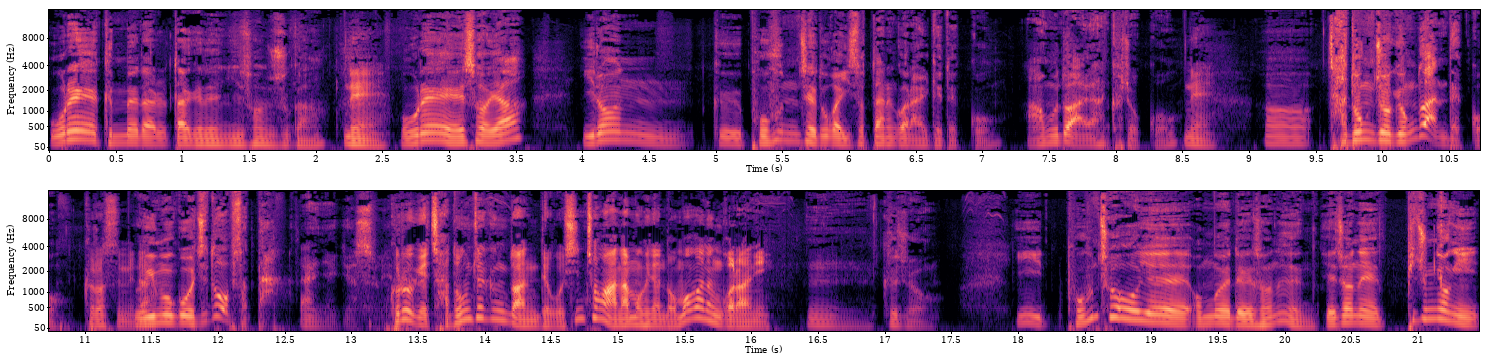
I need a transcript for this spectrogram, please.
올해 금메달을 따게 된 이 선수가 네, 올해에서야 이런 그 보훈 제도가 있었다는 걸 알게 됐고 아무도 안 알려줬고 네, 어, 자동 적용도 안 됐고 그렇습니다. 의무 고지도 없었다라는 얘기였습니다. 그러게 자동 적용도 안 되고 신청 안 하면 그냥 넘어가는 거라니. 음, 그죠. 이 보훈처의 업무에 대해서는 예전에 피중령이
